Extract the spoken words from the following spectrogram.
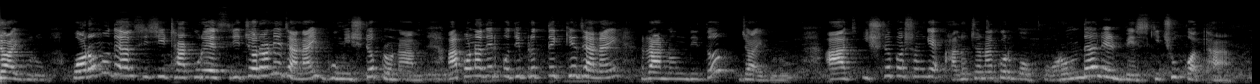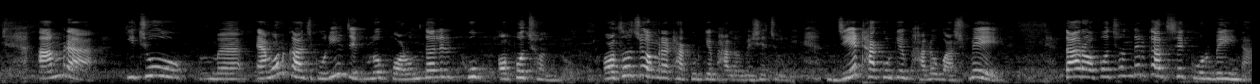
জয় গুরু পরম দয়াল শ্রী ঠাকুরের শ্রীচরণে জানাই ভূমিষ্ঠ প্রণাম। আপনাদের প্রতি প্রত্যেককে জানাই রানন্দিত জয় গুরু আজ ইষ্ট প্রসঙ্গে আলোচনা করব পরম দয়ালের বেশ কিছু কথা। আমরা কিছু এমন কাজ করি যেগুলো পরম দয়ালের খুব অপছন্দ। অথচ আমরা ঠাকুরকে ভালোবেসে চলি। যে ঠাকুরকে ভালোবাসবে, তার অপছন্দের কাজ সে করবেই না।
